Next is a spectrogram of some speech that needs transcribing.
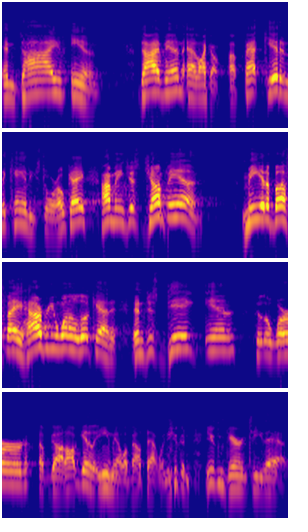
and dive in. Dive in at like a, a fat kid in a candy store, okay? I mean, just jump in. Me at a buffet, however you want to look at it, and just dig in to the Word of God. I'll get an email about that one. You can, you can guarantee that.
